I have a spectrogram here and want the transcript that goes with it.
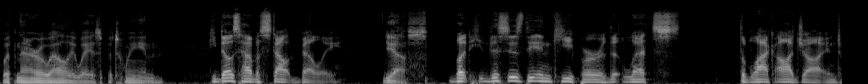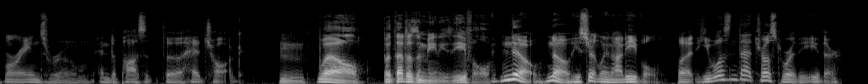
with narrow alleyways between. He does have a stout belly, Yes. but he, this is the innkeeper that lets the Black Ajah into Moiraine's room and deposit the hedgehog. Hmm. Well, but that doesn't mean he's evil. No, no, he's certainly not evil, but he wasn't that trustworthy either.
